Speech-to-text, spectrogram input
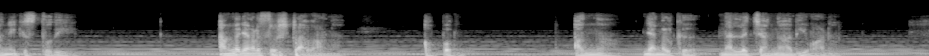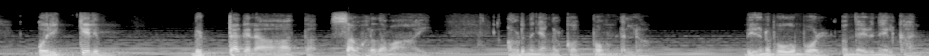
അങ്ങയ്ക്ക് സ്തുതി. അങ്ങ് ഞങ്ങളുടെ സൃഷ്ടാവാണ്. ഒപ്പം അങ്ങ് ഞങ്ങൾക്ക് നല്ല ചങ്ങാതിയുമാണ്. ഒരിക്കലും വിട്ടകലാത്ത സൗഹൃദമായി അവിടുന്ന് ഞങ്ങൾക്കൊപ്പമുണ്ടല്ലോ വീണു പോകുമ്പോൾ ഒന്ന് എഴുന്നേൽക്കാൻ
